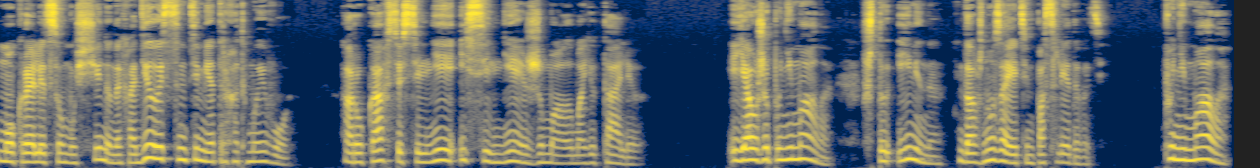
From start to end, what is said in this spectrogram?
Мокрое лицо мужчины находилось в сантиметрах от моего, а рука все сильнее и сильнее сжимала мою талию. И я уже понимала, что именно должно за этим последовать. Понимала,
